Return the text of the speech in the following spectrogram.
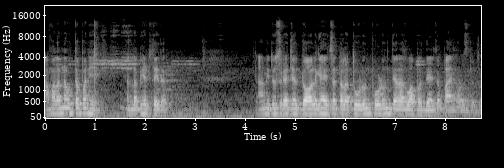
आम्हाला नव्हतं पण हे. त्यांना भेटतंय तर. आम्ही दुसऱ्याच्या डॉल घ्यायचं त्याला तोडून फोडून त्यालाच वापस द्यायचं पाय मोडून त्याचं.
